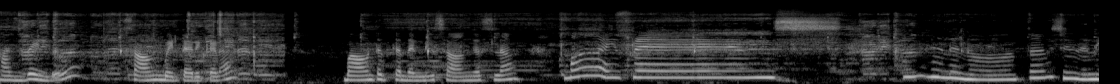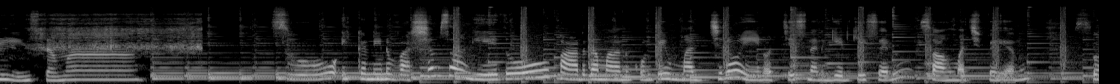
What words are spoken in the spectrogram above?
హస్బెండ్ సాంగ్ పెట్టారు ఇక్కడ. బాగుంటుంది కదండి సాంగ్ అసలు. మై ఫ్రెండ్స్ తరచుని ఇష్టమా సో ఇక్కడ నేను వర్షం సాంగ్ ఏదో పాడదాం అనుకుంటే మధ్యలో ఈయన వచ్చేసి నన్ను గెలికేశాడు సాంగ్ మర్చిపోయాను. సో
